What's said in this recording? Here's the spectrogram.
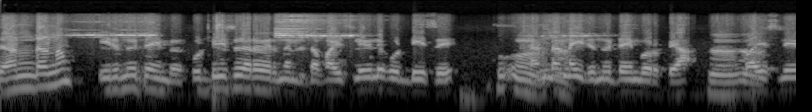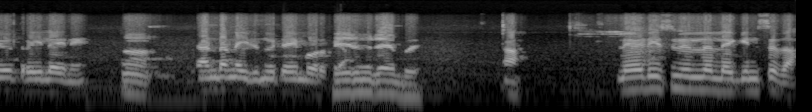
രണ്ടെണ്ണം ഇരുന്നൂറ്റി അമ്പത് ഹുഡീസ് വരെ വരുന്നുണ്ട് കേട്ടോ ഫൈവ് സ്ലീവിൽ ഹുഡീസ് രണ്ടെണ്ണം ഇരുന്നൂറ്റി അമ്പത് റുപ്യ ഫൈവ് സ്ലീവ് ത്രീ ലൈന് രണ്ടെണ്ണം ഇരുന്നൂറ്റി അമ്പത് റുപ്യ ഇരുന്നൂറ്റി അമ്പത് ആ. ലേഡീസിനുള്ള ലെഗിൻസ് ഇതാ.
